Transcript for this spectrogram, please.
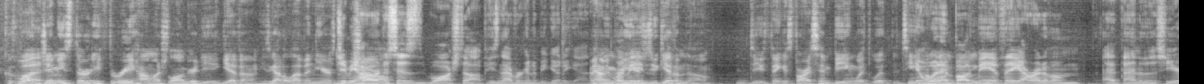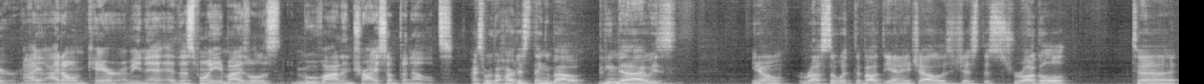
Because what? Jimmy's 33. How much longer do you give him? He's got 11 years. Jimmy Howard just is washed up. He's never going to be good again. I mean, how many more I mean, years do you give him though? Do you think, as far as him being with with the team? It wouldn't bug me if they got rid of him at the end of this year. Yeah. I, I don't care. I mean, at, at this point, you might as well just move on and try something else. I swear the hardest thing about the thing that I always, you know, wrestle with about the NHL is just the struggle to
